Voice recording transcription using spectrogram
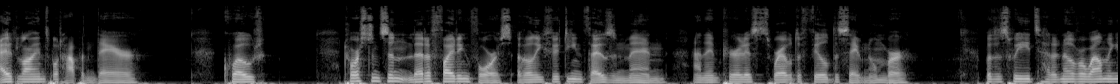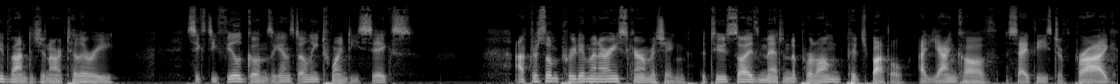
outlines what happened there. Quote, Torstenson led a fighting force of only 15,000 men, and the Imperialists were able to field the same number but the Swedes had an overwhelming advantage in artillery 60 field guns against only 26. After some preliminary skirmishing, the two sides met in a prolonged pitched battle at Yankov, southeast of Prague,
